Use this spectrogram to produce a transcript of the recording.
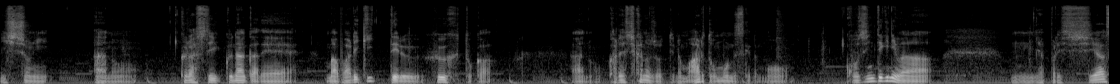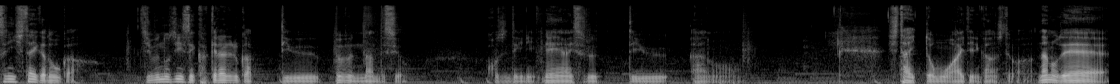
一緒にあの暮らしていく中で、まあ、バリ切ってる夫婦とかあの彼氏彼女っていうのもあると思うんですけども個人的には、うん、やっぱり幸せにしたいかどうか自分の人生かけられるかっていう部分なんですよ。個人的に。恋愛するっていうあのしたいと思う相手に関しては。なので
